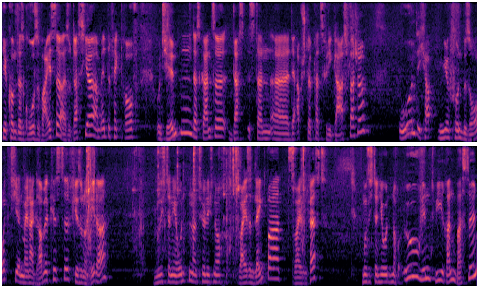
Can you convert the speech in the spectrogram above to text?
hier kommt das große weiße, also das hier am Endeffekt drauf. Und hier hinten das Ganze, das ist dann äh, der Abstellplatz für die Gasflasche. Und ich habe mir schon besorgt, hier in meiner Grabbelkiste, vier so eine Räder. Muss ich dann hier unten natürlich noch, zwei sind lenkbar, zwei sind fest. Muss ich dann hier unten noch irgendwie ranbasteln.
